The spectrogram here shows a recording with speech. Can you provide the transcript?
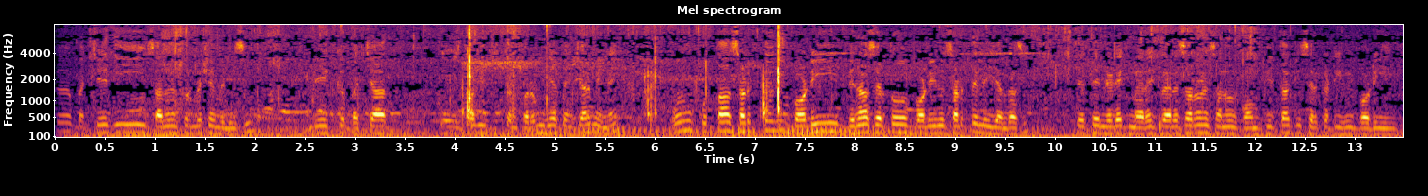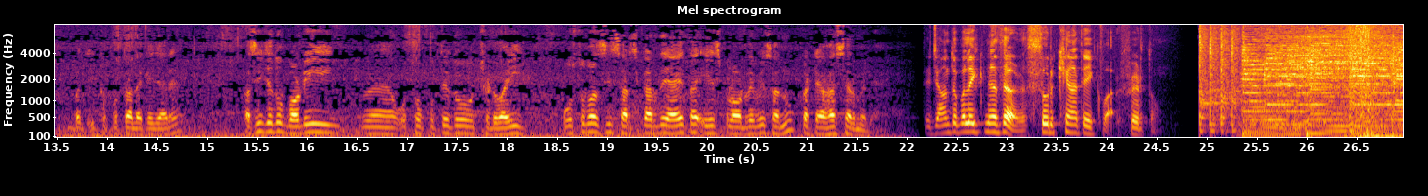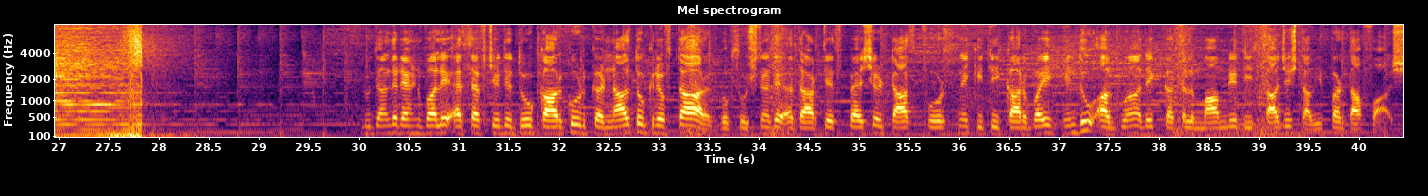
ਬੱਚੇ ਦੀ ਸਾਨੂੰ ਇਨਫੋਰਮੇਸ਼ਨ ਮਿਲੀ ਸੀ ਵੀ ਇੱਕ ਬੱਚਾ ਤੇ ਜਿਹੜੀ ਕਨਫਰਮ ਹੈ ਤਿੰਨ ਚਾਰ ਮਹੀਨੇ। ਉਹਨੂੰ ਕੁੱਤਾ ਸੜਕ ਤੇ ਦੀ ਬੋਡੀ ਬਿਨਾਂ ਸਿਰ ਤੋਂ ਬੋਡੀ ਨੂੰ ਸੜਕ ਤੇ ਲਈ ਜਾਂਦਾ ਸੀ ਤੇ ਇੱਥੇ ਨੇੜੇ ਇੱਕ ਮੈਰਿਜ ਪੈਲੇਸ ਆ ਉਹਨਾਂ ਨੇ ਸਾਨੂੰ ਇਨਫੋਰਮ ਕੀਤਾ ਕਿ ਸਿਰ ਕੱਟੀ ਹੋਈ ਬੋਡੀ ਇੱਕ ਕੁੱਤਾ ਲੈ ਕੇ ਜਾ ਰਿਹਾ। ਅਸੀਂ ਜਦੋਂ ਬੋਡੀ ਉੱਥੋਂ ਕੁੱਤੇ ਤੋਂ ਛਡਵਾਈ, ਉਸ ਤੋਂ ਬਾਅਦ ਅਸੀਂ ਸਰਚ ਕਰਦੇ ਆਏ ਤਾਂ ਇਸ ਪਲਾਟ ਦੇ ਵਿੱਚ ਸਾਨੂੰ ਕੱਟਿਆ ਹੋਇਆ ਸਿਰ ਮਿਲਿਆ। ਤੇ ਜਾਣ ਤੋਂ ਪਹਿਲਾਂ ਇੱਕ ਨਜ਼ਰ ਸੁਰਖੀਆਂ ਤੇ ਇੱਕ ਵਾਰ, ਫਿਰ ਤੋਂ। ਲੁਧਿਆਣਾ ਦੇ ਰਹਿਣ ਵਾਲੇ ਐਸਐਫਜੀ ਦੇ ਦੋ ਕਾਰਕੁਨ ਕਰਨਾਲ ਤੋਂ ਗ੍ਰਿਫਤਾਰ। ਗੁਪਤ ਸੂਚਨਾ ਦੇ ਆਧਾਰ ਤੇ ਸਪੈਸ਼ਲ ਟਾਸਕ ਫੋਰਸ ਨੇ ਕੀਤੀ ਕਾਰਵਾਈ। ਹਿੰਦੂ ਆਗੂਆਂ ਦੇ ਕਤਲ ਮਾਮਲੇ ਦੀ ਸਾਜ਼ਿਸ਼ ਦਾ ਵੀ ਪਰਦਾਫਾਸ਼।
